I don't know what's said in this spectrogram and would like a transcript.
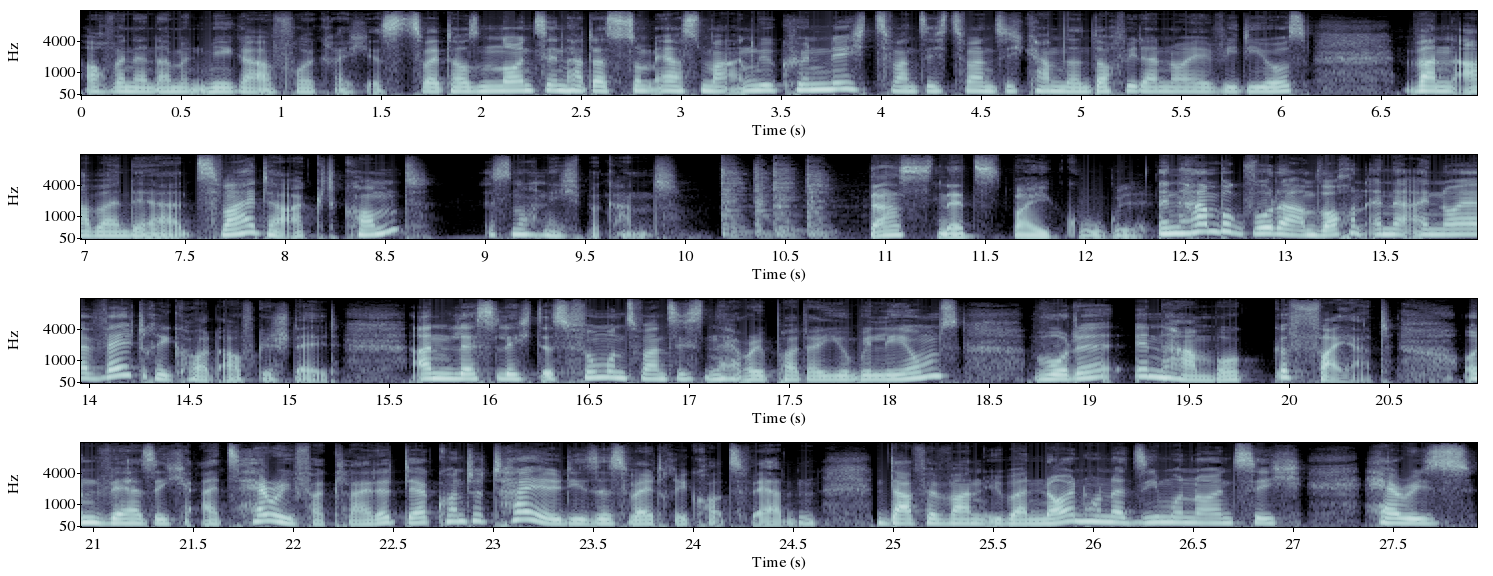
auch wenn er damit mega erfolgreich ist. 2019 hat er es zum ersten Mal angekündigt, 2020 kamen dann doch wieder neue Videos. Wann aber der zweite Akt kommt, ist noch nicht bekannt. Das Netz bei Google. In Hamburg wurde am Wochenende ein neuer Weltrekord aufgestellt. Anlässlich des 25. Harry Potter Jubiläums wurde in Hamburg gefeiert. Und wer sich als Harry verkleidet, der konnte Teil dieses Weltrekords werden. Dafür waren über 997 Harrys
